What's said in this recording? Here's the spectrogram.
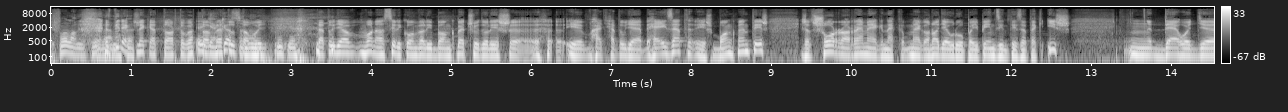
valami Ezt direkt neked tartogattam, Igen, mert köszönöm. tudtam, hogy Igen. tehát ugye van a Silicon Valley Bank becsődölés, hát, hát ugye helyzet és bankmentés, és hát sorra remegnek meg a nagy európai pénzintézetek is, de hogy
